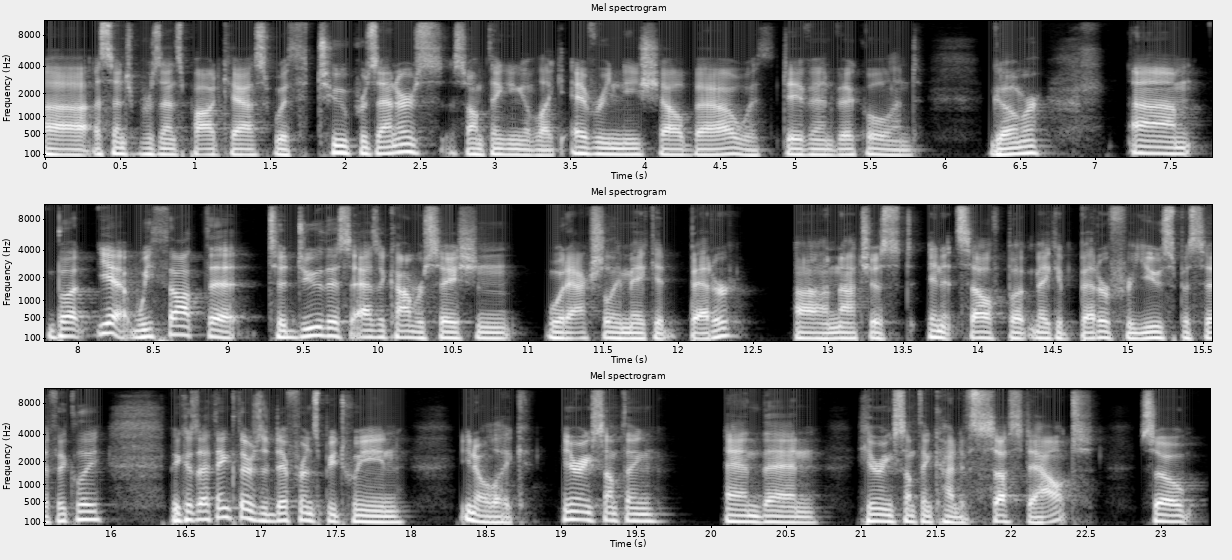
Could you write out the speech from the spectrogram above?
uh, Ascension Presents podcast with two presenters. So I'm thinking of like Every Knee Shall Bow with Dave Van Vickle and Gomer. Um, but yeah, we thought that to do this as a conversation would actually make it better, uh, not just in itself, but make it better for you specifically. Because I think there's a difference between, you know, like hearing something and then hearing something kind of sussed out. So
